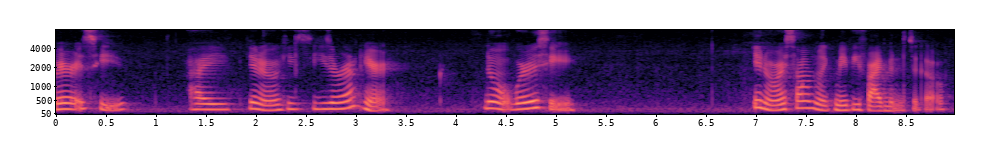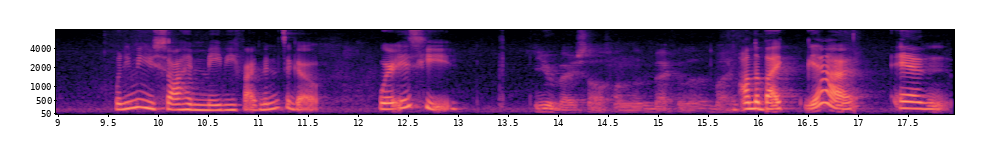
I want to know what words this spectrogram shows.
Where is he? I, you know, he's, he's around here. No, where is he? You know, I saw him like maybe five minutes ago. What do you mean you saw him maybe five minutes ago? Where is he? You were by yourself on the back of the bike. on the bike yeah and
